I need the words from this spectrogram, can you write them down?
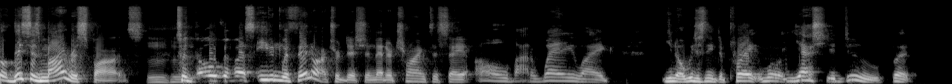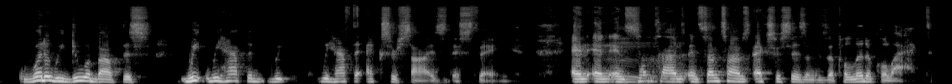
So this is my response Mhm. to those of us, even within our tradition, that are trying to say, "Oh, by the way, like, you know, we just need to pray." Well, yes, you do, but what do we do about this? We we have to we we have to exercise this thing, and and and Mm. sometimes and sometimes exorcism is a political act,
